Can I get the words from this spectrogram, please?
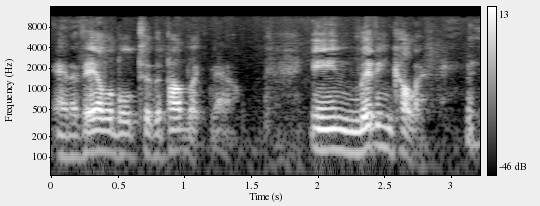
and available to the public now in living color.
